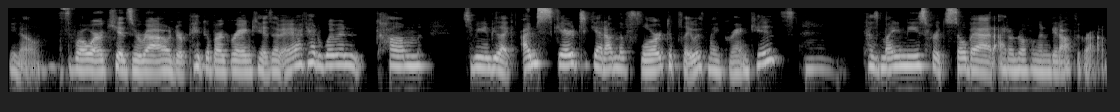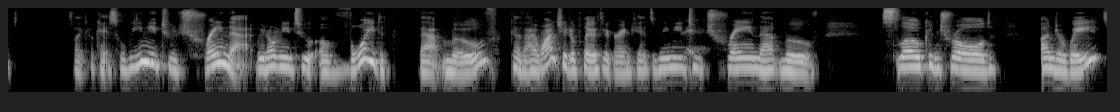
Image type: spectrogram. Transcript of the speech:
you know, throw our kids around or pick up our grandkids. I mean, I've had women come to me and be like, I'm scared to get on the floor to play with my grandkids mm. because my knees hurt so bad. I don't know if I'm going to get off the ground. It's like, okay, so we need to train that. We don't need to avoid that move because I want you to play with your grandkids. We need to train that move, slow, controlled, underweight,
